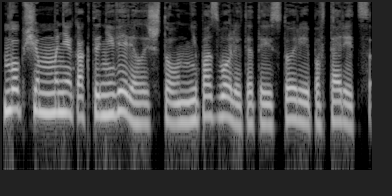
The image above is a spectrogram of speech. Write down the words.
В общем, мне как-то не верилось, что он не позволит этой истории повториться.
